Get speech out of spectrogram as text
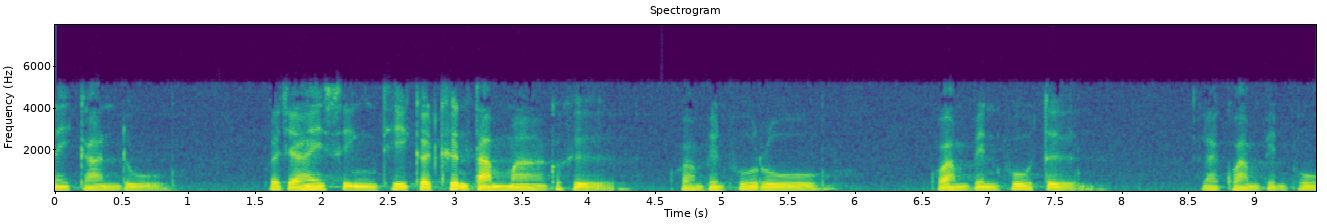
ในการดู เพื่อจะให้สิ่งที่เกิดขึ้นตามมาก็คือ ความเป็นผู้รู้ ความเป็นผู้ตื่น และความเป็นผู้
